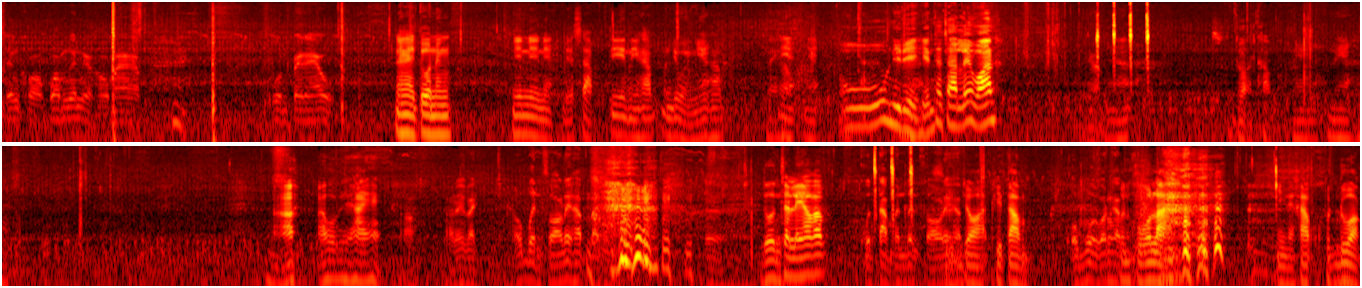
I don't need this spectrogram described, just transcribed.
เรื่องขอความเงินกับเขามาครับโอนไปแล้วยังไงตัวหนึ่งนี่นี่เนี่ยเดี๋ยวสับที่นี่ครับ มันอยู่อย่างเงี้ยครับเนี่ยเนี่ยโอ้นี่ดิเห็นชัดๆเลยหวานนะฮะยอดครับเนี่ยเนี่ยครับอะเอาผมจะให้ให้เอาเลยบัดเอาเบิ่นซองเลยครับบัดโดนซะแล้วครับ กดต่ำมันเบิ่นซองเลยครับยอดพี่ตั้มผมพูดก่อนครับคนโคราชนี่นะครับคุณดวง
